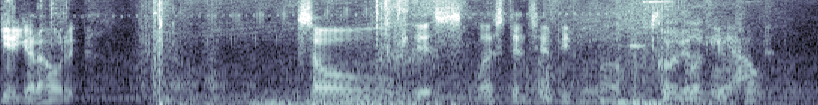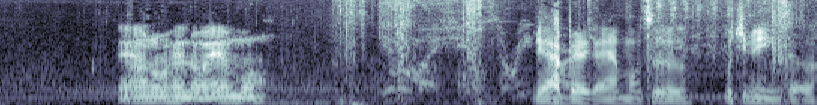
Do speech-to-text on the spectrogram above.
Yeah, you gotta hold it. So it's less than ten people left. So Good looking out. Damn, I don't have no ammo. Giving my shields a recharge. Yeah, I barely got ammo too. What you need though?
